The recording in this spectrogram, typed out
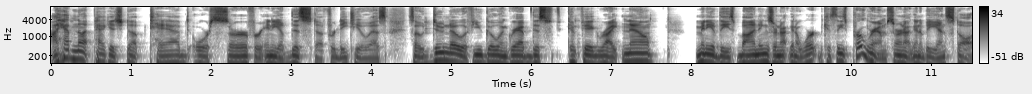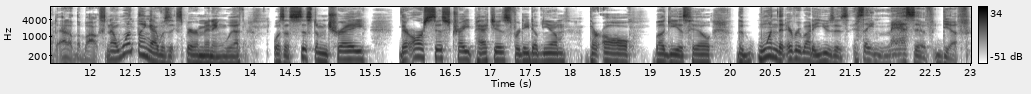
I have not packaged up Tabbed or Surf or any of this stuff for DTOS. So do know if you go and grab this config right now, many of these bindings are not going to work because these programs are not going to be installed out of the box. Now, one thing I was experimenting with was a system tray. There are sys tray patches for DWM. They're all buggy as hell. The one that everybody uses is a massive diff,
